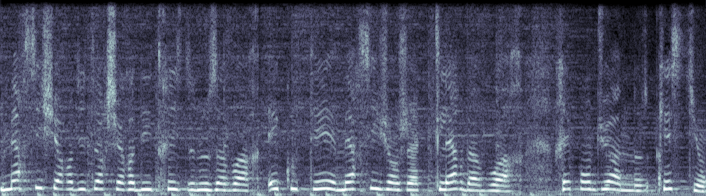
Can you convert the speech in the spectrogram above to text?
Merci chers auditeurs, chères auditrices de nous avoir écoutés et merci Jean-Jacques Claire d'avoir répondu à nos questions.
